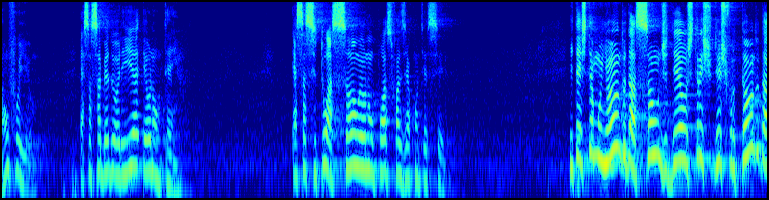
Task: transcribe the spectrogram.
Não fui eu. Essa sabedoria eu não tenho. Essa situação eu não posso fazer acontecer e testemunhando da ação de Deus, desfrutando da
